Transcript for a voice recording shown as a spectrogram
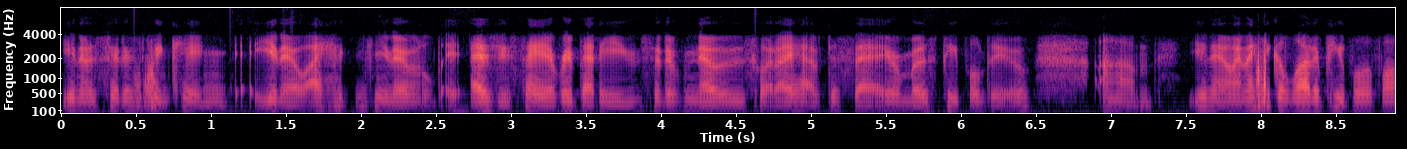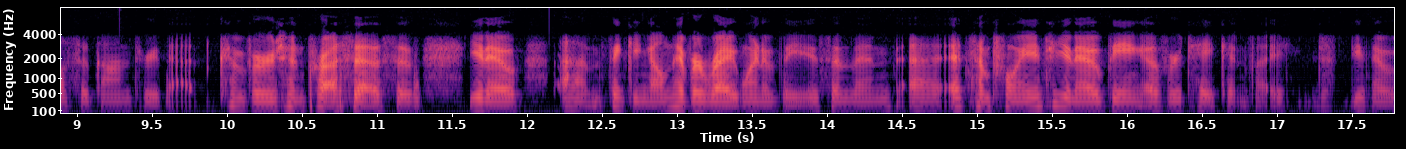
you know, sort of thinking, you know, I, you know, as you say, everybody sort of knows what I have to say, or most people do, um, you know, and I think a lot of people have also gone through that conversion process of, you know, um, thinking I'll never write one of these, and then uh, at some point, you know, being overtaken by just, you know,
